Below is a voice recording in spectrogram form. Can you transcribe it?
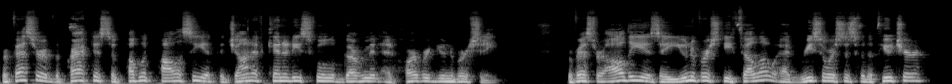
professor of the practice of public policy at the John F. Kennedy School of Government at Harvard University. Professor Aldy is a university fellow at Resources for the Future,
